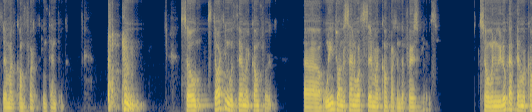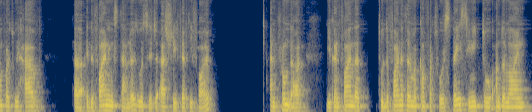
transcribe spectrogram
thermal comfort intended. so starting with thermal comfort, uh, we need to understand what's thermal comfort in the first place. So when we look at thermal comfort, we have uh, a defining standard, which is ASHRAE 55. And from that, you can find that to define a thermal comfort for a space, you need to underline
